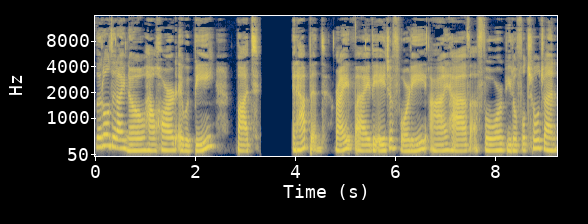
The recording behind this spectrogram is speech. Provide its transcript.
little did I know how hard it would be, but it happened, right? By the age of 40, I have four beautiful children.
